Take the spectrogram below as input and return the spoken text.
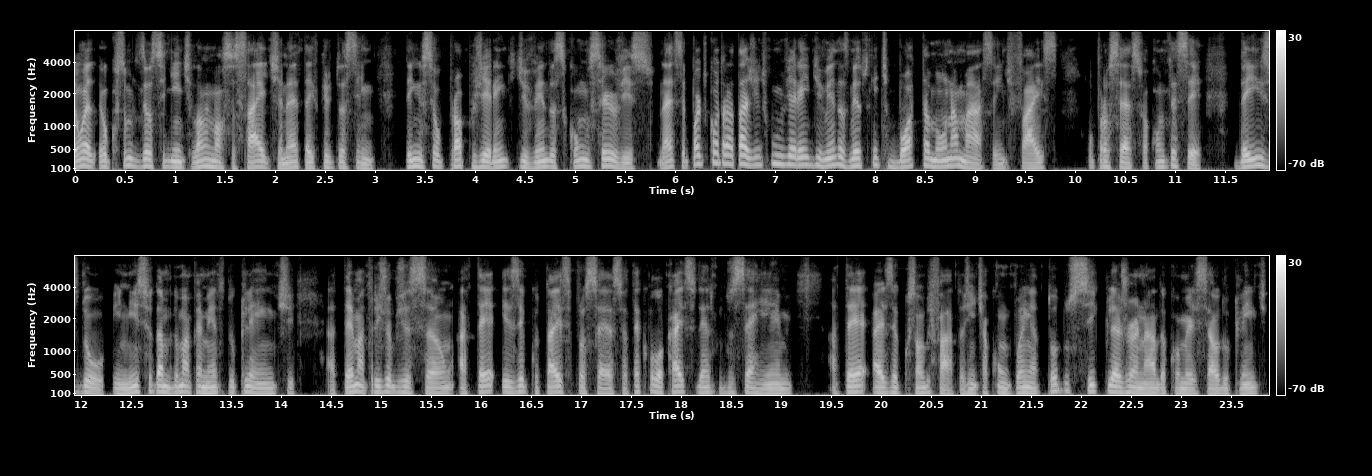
Então, eu costumo dizer o seguinte, lá no nosso site, né, tá escrito assim, tem o seu próprio gerente de vendas como serviço, né? Você pode contratar a gente como gerente de vendas mesmo que a gente bota a mão na massa, a gente faz o processo acontecer, desde o início do mapeamento do cliente, até matriz de objeção, até executar esse processo, até colocar isso dentro do CRM, até a execução de fato. A gente acompanha todo o ciclo e a jornada comercial do cliente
